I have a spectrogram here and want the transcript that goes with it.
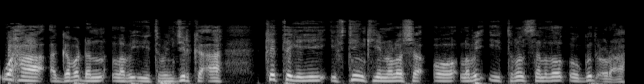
waxaa gabadhan laba iyo toban jirka ah ka tegayey iftiinkii nolosha oo laba iyo toban sannadood oo gudcur ah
